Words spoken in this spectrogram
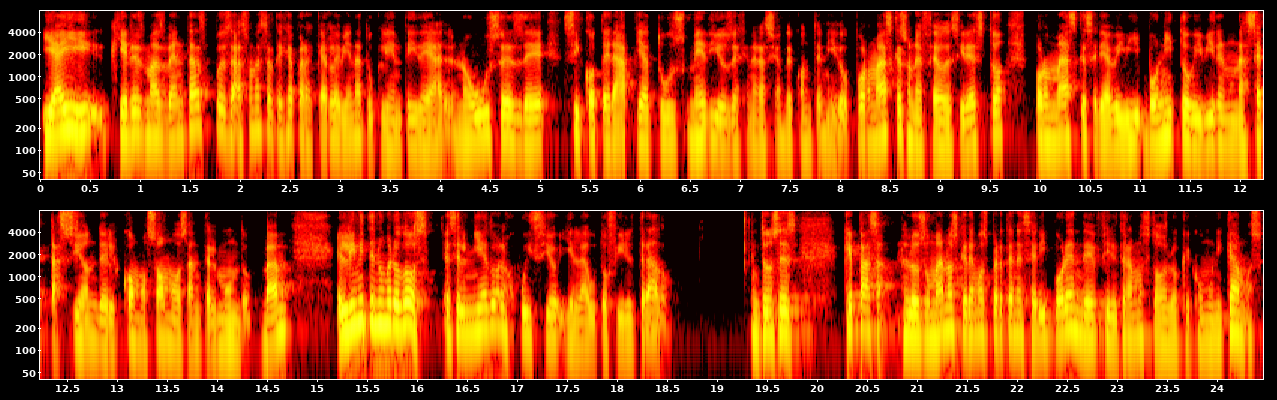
Y ahí quieres más ventas, pues haz una estrategia para caerle bien a tu cliente ideal. No uses de psicoterapia tus medios de generación de contenido. Por más que suene feo decir esto, por más que sería bonito vivir en una aceptación del cómo somos ante el mundo, ¿va? El límite número dos es el miedo al juicio y el autofiltrado. Entonces, ¿qué pasa? Los humanos queremos pertenecer y por ende filtramos todo lo que comunicamos.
